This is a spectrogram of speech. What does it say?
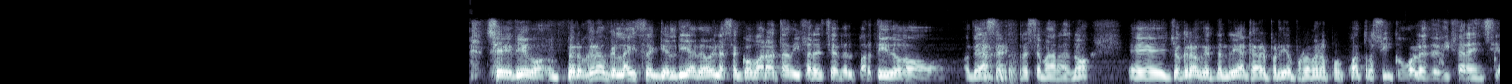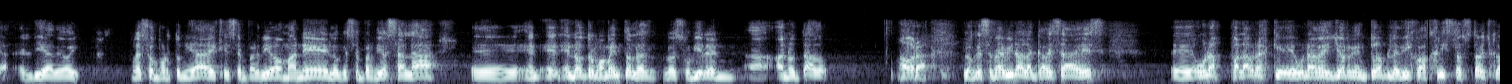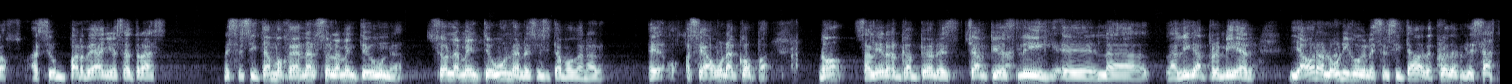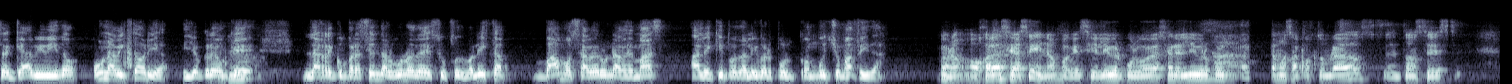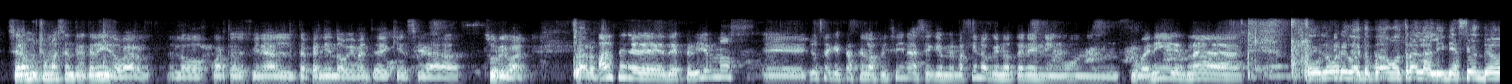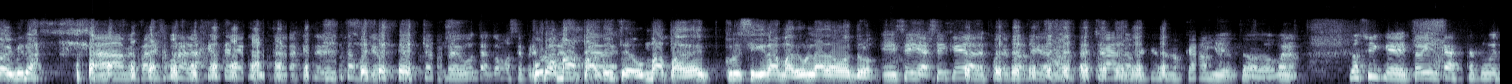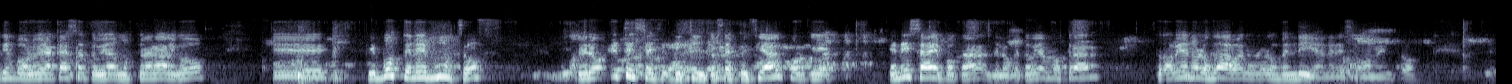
Sí, Diego, pero creo que Leipzig el día de hoy la sacó barata, a diferencia del partido de hace tres semanas, ¿no? Eh, yo creo que tendría que haber perdido por lo menos por cuatro o cinco goles de diferencia el día de hoy. Las oportunidades que se perdió Mané, lo que se perdió Salah, eh, en, en, en, otro momento las, los hubieran a, anotado. Ahora, lo que se me vino a la cabeza es eh, unas palabras que una vez Jorgen Klopp le dijo a Christoph Stoichkov hace un par de años atrás. Necesitamos ganar solamente una solamente una necesitamos ganar, eh, o sea, una copa, ¿no? Salieron campeones, Champions League, eh, la, la, Liga Premier, y ahora lo único que necesitaba después del desastre que ha vivido, una victoria. Y yo creo que la recuperación de algunos de sus futbolistas, vamos a ver una vez más al equipo de Liverpool con mucho más vida. Bueno, ojalá sea así, ¿no? Porque si el Liverpool vuelve a ser el Liverpool, estamos acostumbrados, entonces será mucho más entretenido ver los cuartos de final, dependiendo obviamente de quién sea su rival. Claro. Antes de despedirnos, eh, yo sé que estás en la oficina, así que me imagino que no tenés ningún souvenir, nada. Sí, lo único que te puedo mostrar es la alineación de hoy, mira. Ah, me parece, bueno, a la gente le gusta, a la gente le gusta porque muchos nos preguntan cómo se prepara. Puro mapa, viste, un mapa, de crucigrama de un lado a otro. Y sí, así queda después del partido, ¿no? Tachando, metiendo los cambios, todo. Bueno, yo sí que estoy en casa, tuve tiempo de volver a casa, te voy a mostrar algo eh, que vos tenés muchos, pero este es distinto, es especial porque en esa época de lo que te voy a mostrar, todavía no los daban o no los vendían en ese momento.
